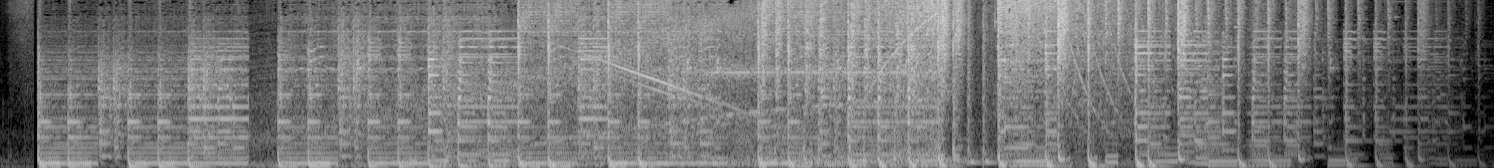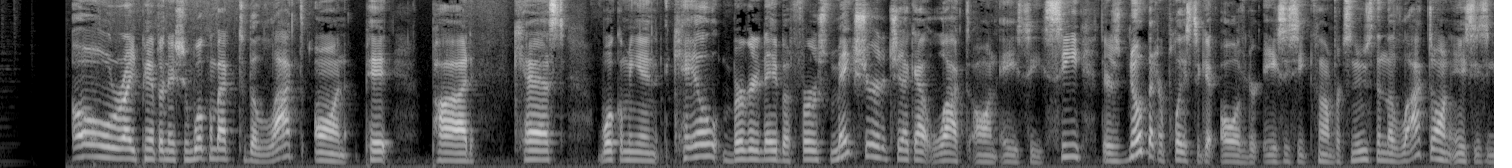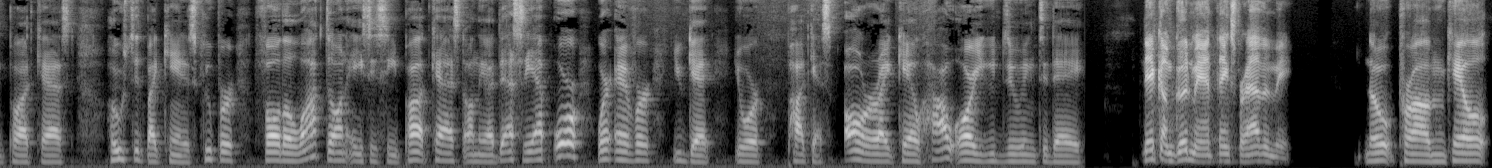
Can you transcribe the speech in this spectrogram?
Right, Panther Nation, welcome back to the Locked On Pitt podcast. Welcoming in Kale Berger today, but first, make sure to check out Locked On ACC. There's no better place to get all of your ACC conference news than the Locked On ACC podcast, hosted by Candace Cooper. Follow the Locked On ACC podcast on the Audacy app or wherever you get your podcasts. All right, Kale, how are you doing today? Nick, I'm good, man. Thanks for having me. No problem, Cale.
